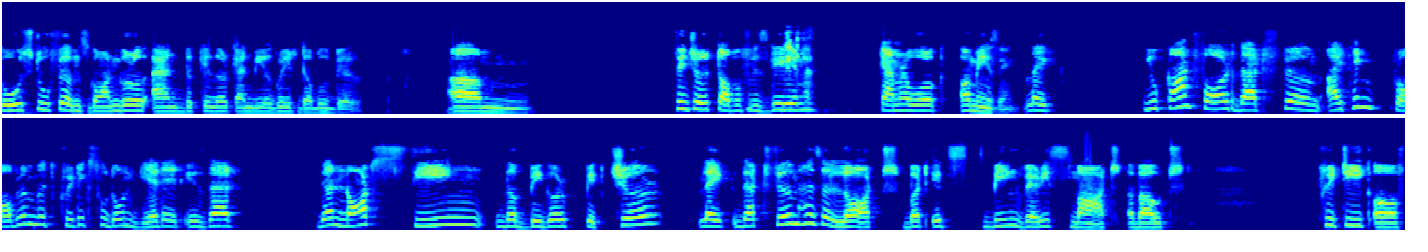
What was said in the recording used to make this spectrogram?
those two films, Gone Girl and The Killer, can be a great double bill. Mhm. Um, Fincher, top of his game, camera work, amazing. Like, you can't fault that film. I think problem with critics who don't get it is that they're not seeing the bigger picture. Like that film has a lot, but it's being very smart about critique of,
